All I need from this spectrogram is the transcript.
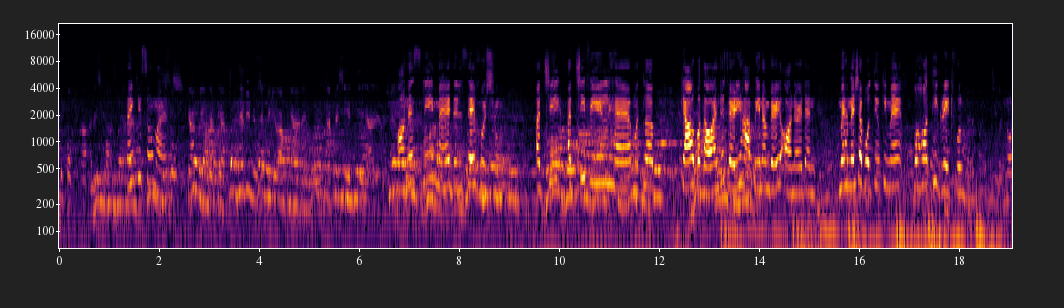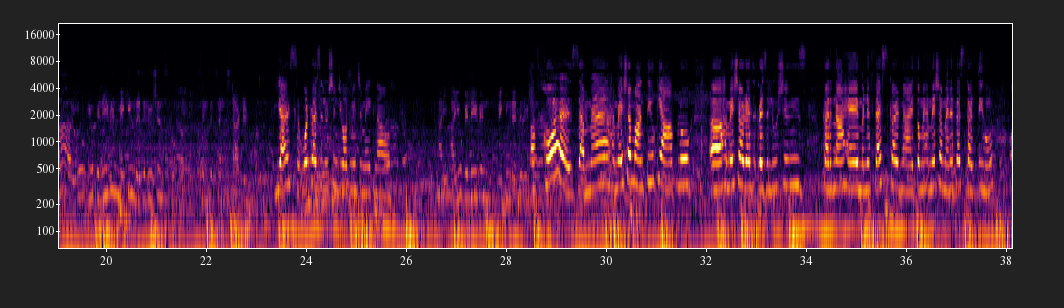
Super response Thank you so much. क्या फील करती है आप जितने भी म्यूज़िक वीडियो आपके आ रहे हैं अप्रिशिएट किए जा रहे हैं ऑनेस्टली मैं दिल से खुश हूँ अच्छी अच्छी फील है मतलब क्या बताओ I am just very happy and I am very honoured and मैं हमेशा बोलती हूँ कि मैं बहुत ही ग्रेटफुल हूँ you, you resolutions started. Yes what resolution do want me to make now Are, you believe in making resolutions? Of course मैं हमेशा मानती हूँ कि आप लोग अ, हमेशा रेजोल्यूशंस करना है मैनिफेस्ट करना है तो मैं हमेशा मैनिफेस्ट करती हूँ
